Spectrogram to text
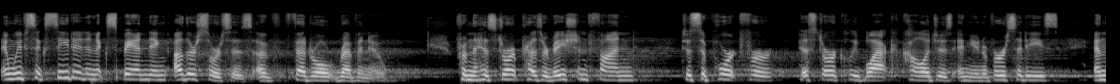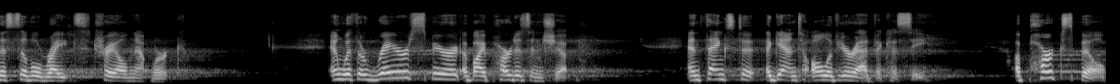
And we've succeeded in expanding other sources of federal revenue, from the Historic Preservation Fund to support for historically black colleges and universities and the Civil Rights Trail Network. And with a rare spirit of bipartisanship, and thanks to, again, to all of your advocacy, a parks bill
